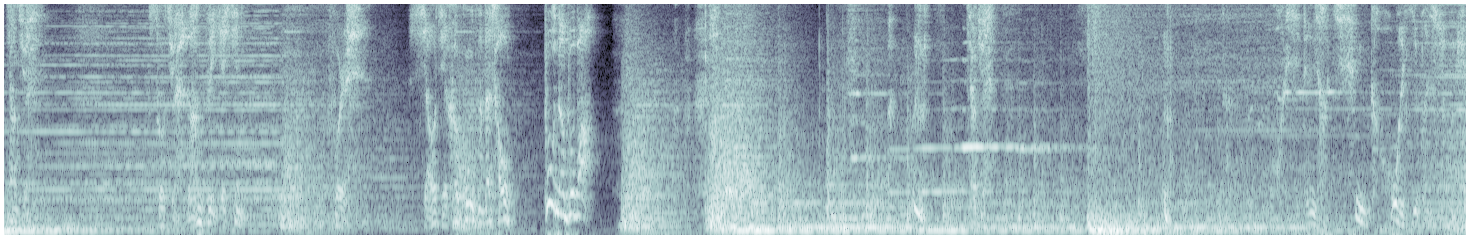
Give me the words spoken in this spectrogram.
将军，苏决狼子野心，夫人、小姐和公子的仇不能不报。亲口我一问苏决。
